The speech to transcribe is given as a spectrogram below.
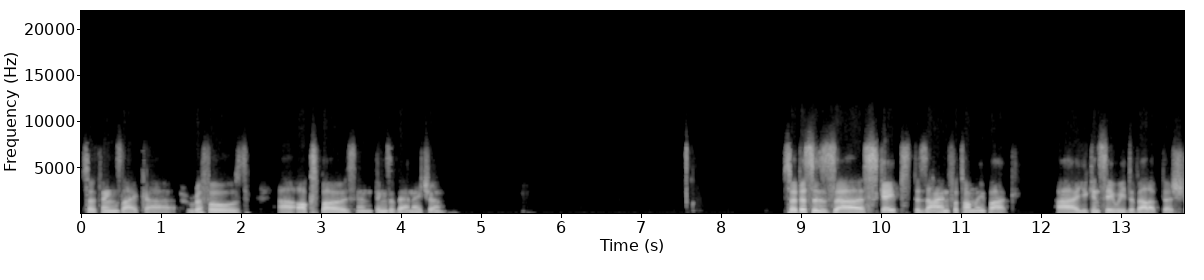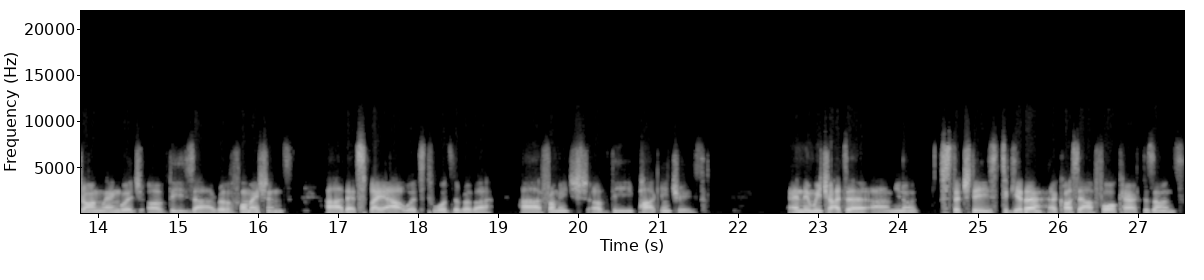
So things like uh, riffles, uh, oxbows, and things of that nature. So this is uh, Scape's design for Tom Lee Park. Uh, you can see we developed a strong language of these uh, river formations uh, that splay outwards towards the river uh, from each of the park entries. And then we tried to, um, you know, stitch these together across our four character zones.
